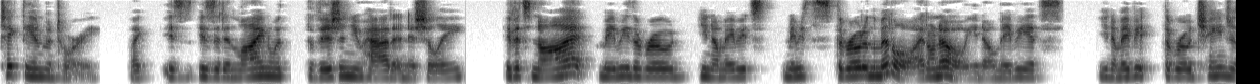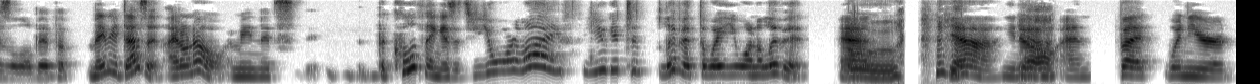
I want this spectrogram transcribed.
take the inventory like is is it in line with the vision you had initially if it's not, maybe the road, you know, maybe it's, maybe it's the road in the middle. I don't know. You know, maybe it's, you know, maybe the road changes a little bit, but maybe it doesn't. I don't know. I mean, it's, the cool thing is it's your life. You get to live it the way you want to live it. And yeah, you know, yeah. and, but when you're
